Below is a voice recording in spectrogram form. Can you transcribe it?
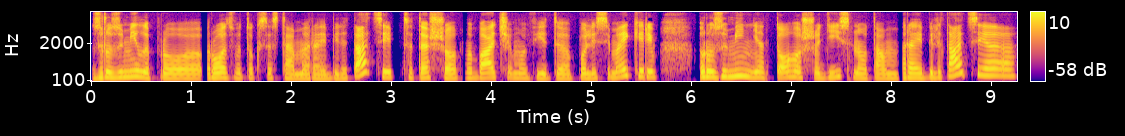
зрозуміли про розвиток системи реабілітації, це те, що ми бачимо від полісімейкерів, розуміння того, що дійсно там реабілітація.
